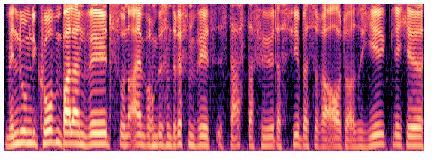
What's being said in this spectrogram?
wenn du um die Kurven ballern willst und einfach ein bisschen driften willst, ist das dafür das viel bessere Auto. Also jegliche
